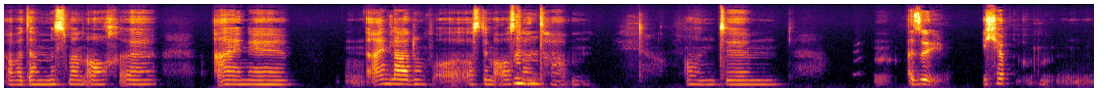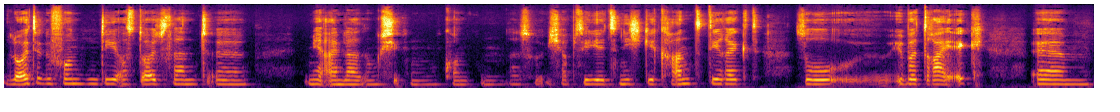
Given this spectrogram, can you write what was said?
Aber dann muss man auch äh, eine Einladung aus dem Ausland mhm. haben. Und ähm, also ich habe Leute gefunden, die aus Deutschland äh, mir Einladungen schicken konnten. Also ich habe sie jetzt nicht gekannt direkt, so über Dreieck. Ähm,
